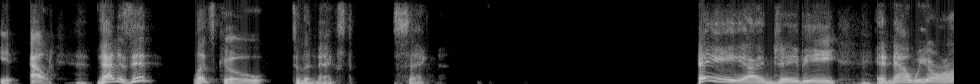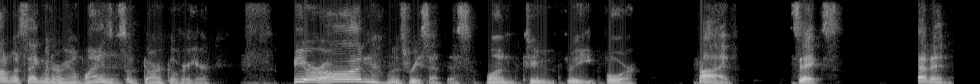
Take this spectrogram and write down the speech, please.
it out. That is it. Let's go to the next segment. Hey, I'm JB, and now we are on. What segment are we on? Why is it so dark over here? We are on. Let's reset this. One, two, three, four, five, six, seven.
